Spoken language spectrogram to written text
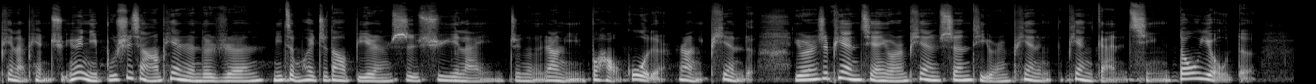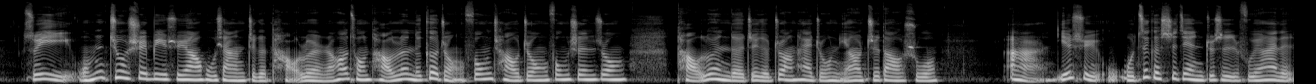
骗来骗去，因为你不是想要骗人的人，你怎么会知道别人是蓄意来这个让你不好过的，让你骗的？有人是骗钱，有人骗身体，有人骗骗感情，都有的。所以，我们就是必须要互相这个讨论，然后从讨论的各种风潮中、风声中讨论的这个状态中，你要知道说，啊，也许我这个事件就是福原爱的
